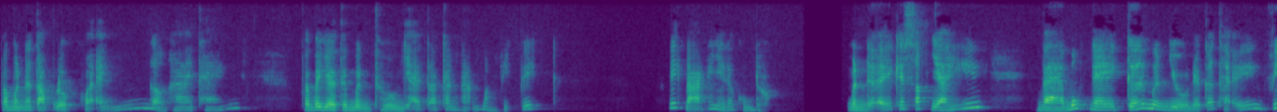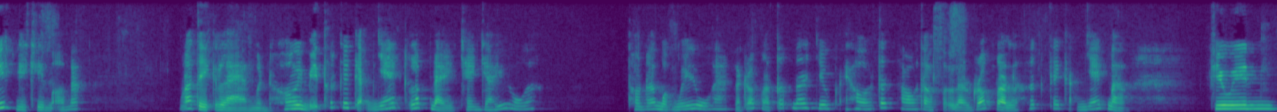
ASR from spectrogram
Và mình đã tập được khoảng gần 2 tháng và bây giờ thì mình thường giải tỏa căng thẳng bằng việc viết. Viết đại cái gì đó cũng được. Mình để cái sắp giấy và bút ngay kế bên giường để có thể viết ngay khi mở mắt. Nói thiệt là mình hơi bị thích cái cảm giác lấp đầy trang giấy luôn á. Thôi nói bật mí luôn ha là rất là thích đó, chứ không phải hơi thích đâu. Thật sự là rất là thích cái cảm giác mà fill in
